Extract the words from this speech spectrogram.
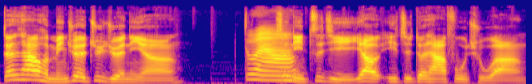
但是他有很明确的拒绝你啊，对啊，是你自己要一直对他付出啊。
